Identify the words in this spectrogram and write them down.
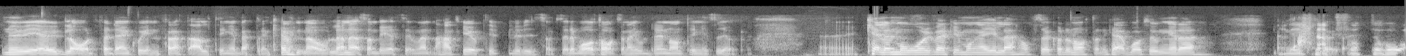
Nu är jag ju glad för Dan Quinn för att allting är bättre än Kevin Nolan här som DC. Men han ska ju upp till bevis också. Det var ett tag sedan han gjorde någonting i Seattle. Uh, Kellen Moore verkar ju många gilla. Offensiva koordinatorn i Cowboys, unga där. Han har ju knappt fått hår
